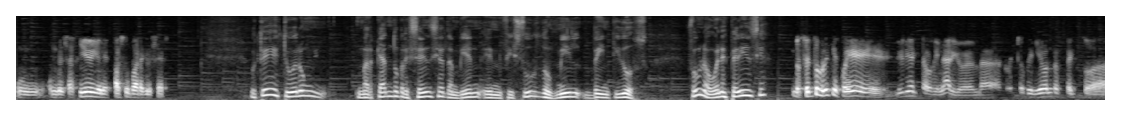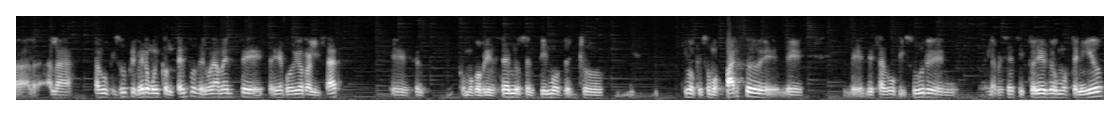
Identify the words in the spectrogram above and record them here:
un, un, desafío y un espacio para crecer. Ustedes estuvieron marcando presencia también en FISUR 2022. ¿Fue una buena experiencia? Lo cierto, Luis, que fue, yo diría, extraordinario. La, nuestra opinión respecto a, a la Sago primero muy contentos de nuevamente se haya podido realizar. Eh, como Coprincem nos sentimos dentro, digo que somos parte de, de, de, Sago FISUR en, en, la presencia histórica que hemos tenido.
